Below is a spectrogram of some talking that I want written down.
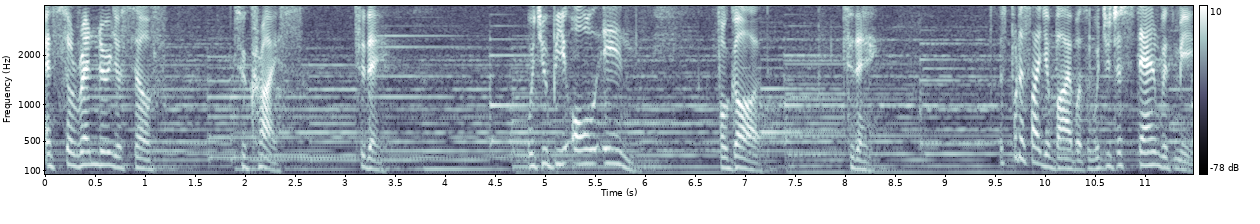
and surrender yourself to Christ today? Would you be all in for God today? Let's put aside your Bibles and would you just stand with me?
